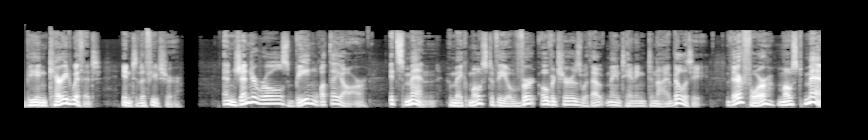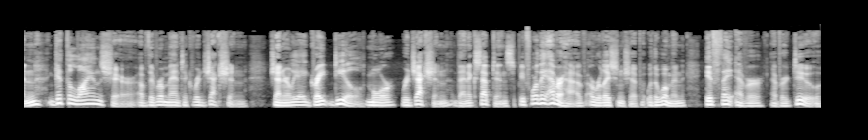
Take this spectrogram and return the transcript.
being carried with it into the future. And gender roles being what they are, it's men who make most of the overt overtures without maintaining deniability. Therefore, most men get the lion's share of the romantic rejection, generally a great deal more rejection than acceptance before they ever have a relationship with a woman, if they ever, ever do.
